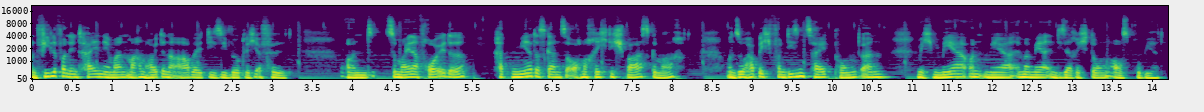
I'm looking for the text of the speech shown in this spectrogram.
und viele von den Teilnehmern machen heute eine Arbeit, die sie wirklich erfüllt. Und zu meiner Freude hat mir das Ganze auch noch richtig Spaß gemacht und so habe ich von diesem Zeitpunkt an mich mehr und mehr, immer mehr in dieser Richtung ausprobiert.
